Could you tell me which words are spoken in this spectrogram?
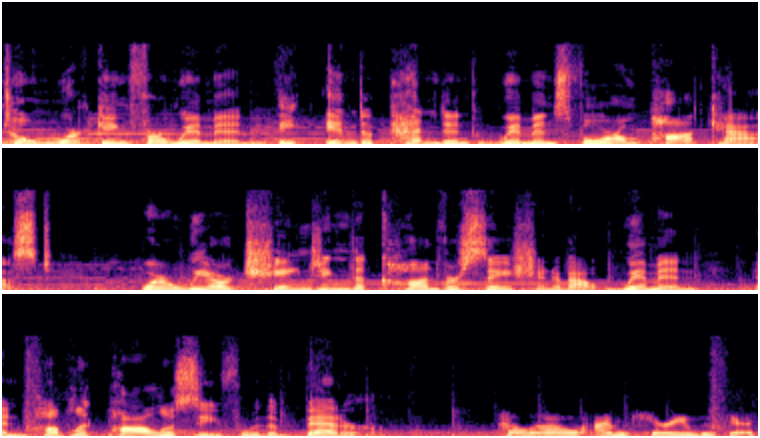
to Working for Women, the Independent Women's Forum podcast, where we are changing the conversation about women and public policy for the better. Hello, I'm Carrie Lukas,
